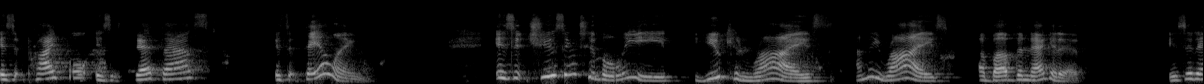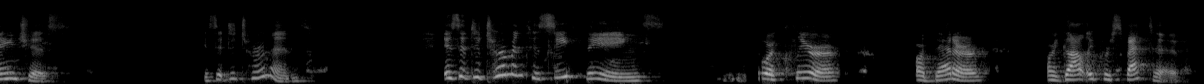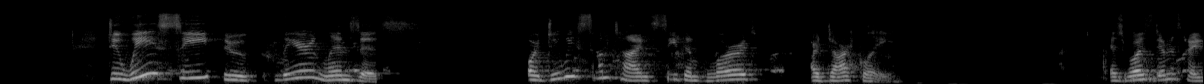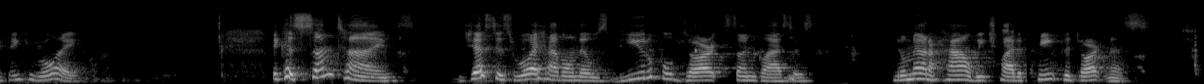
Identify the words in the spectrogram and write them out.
Is it prideful? Is it steadfast? Is it failing? Is it choosing to believe you can rise, I mean, rise above the negative? Is it anxious? Is it determined? Is it determined to see things through a clearer or better or godly perspective? Do we see through clear lenses or do we sometimes see them blurred or darkly? As Roy's demonstrating, thank you, Roy. Because sometimes, just as Roy have on those beautiful dark sunglasses, no matter how we try to paint the darkness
